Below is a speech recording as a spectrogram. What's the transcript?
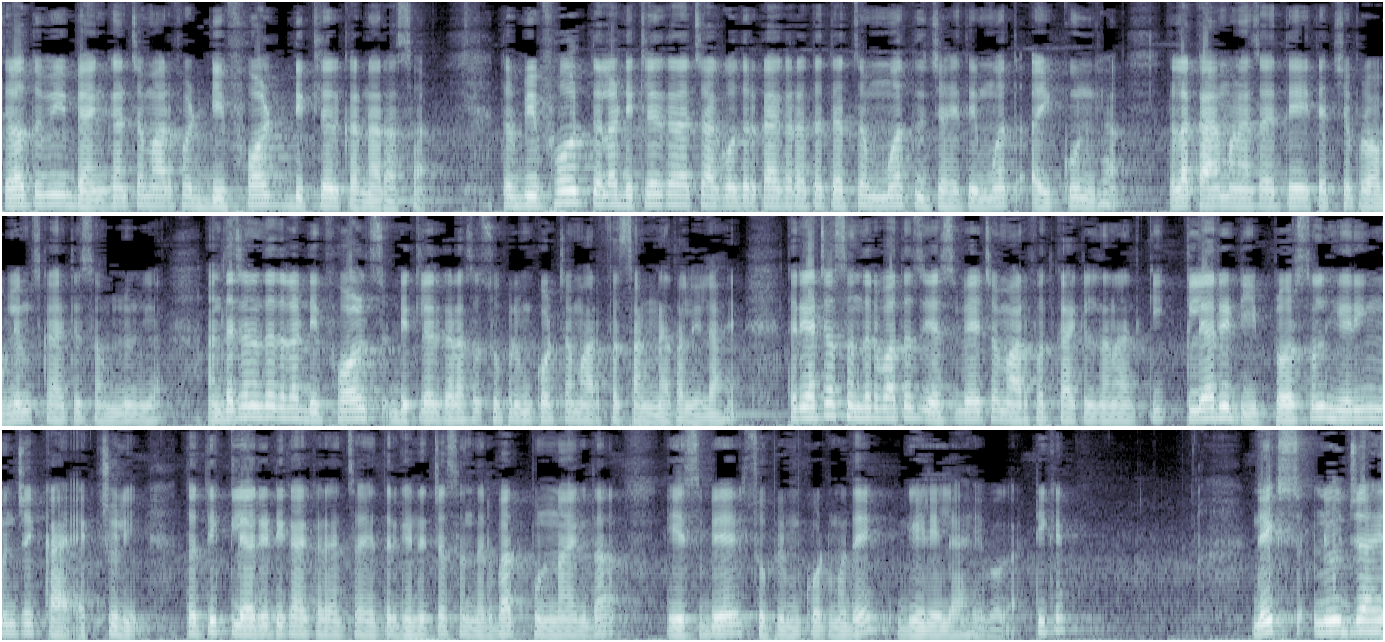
त्याला तुम्ही बँकांच्या मार्फत डिफॉल्ट डिक्लेअर करणार असा. तर बिफोर त्याला डिक्लेअर करायच्या अगोदर काय करायचं त्याचं मत जे आहे ते मत ऐकून घ्या. त्याला काय म्हणायचं आहे ते त्याचे प्रॉब्लेम्स काय ते समजून घ्या. आणि त्याच्यानंतर त्याला डिफॉल्ट डिक्लेअर करायचं सुप्रीम कोर्टच्या मार्फत सांगण्यात आलेलं आहे. तर याच्या संदर्भातच एस बी आयच्या मार्फत काय केलं जाणार की क्लॅरिटी पर्सनल हिअरिंग म्हणजे काय ॲक्च्युली तर ती क्लॅरिटी काय करायचं आहे? तर घेण्याच्या संदर्भात पुन्हा एकदा एस बी आय सुप्रीम कोर्टमध्ये गेलेले आहे बघा. ठीक आहे? नेक्स्ट न्यूज जे आहे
